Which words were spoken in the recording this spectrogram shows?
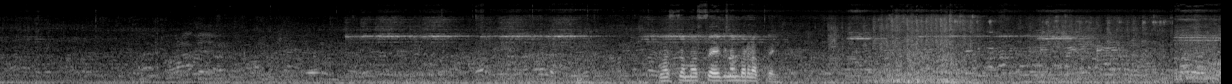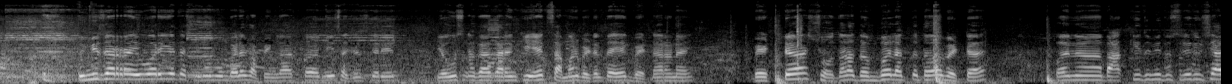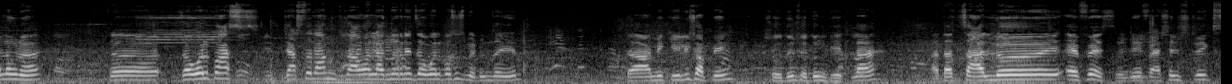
मस्त मस्त एक नंबर लागतंय. तुम्ही जर रविवारी येत असेल ना मुंबईला शॉपिंगला तर मी सजेस्ट करेन येऊच नका कारण की एक सामान भेटेल तर एक भेटणार नाही. भेटतं शोधायला दंभ लागतं तेव्हा भेटतं. पण बाकी तुम्ही दुसऱ्या दिवशी आलो ना तर जवळपास जास्त लांब जावं लागणार नाही जवळपासच भेटून जाईल. तर आम्ही केली शॉपिंग शोधून शोधून घेतला. आता चाललोय एफ एस म्हणजे फॅशन स्ट्रिक्स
